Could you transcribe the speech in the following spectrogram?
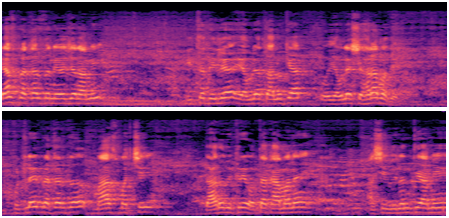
त्याच प्रकारचं नियोजन आम्ही इथं दिल्या येवल्या तालुक्यात व येवल्या शहरामध्ये. कुठल्याही प्रकारचं मांस मच्छी दारू विक्री होता कामा नये अशी विनंती आम्ही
